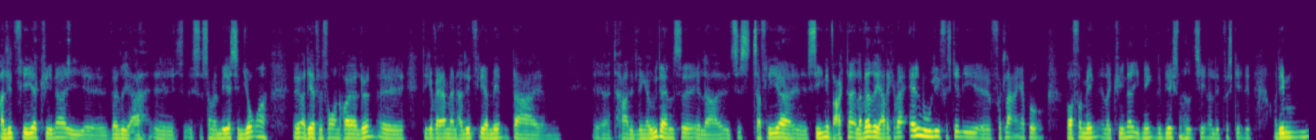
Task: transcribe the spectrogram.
har lidt flere kvinder i, øh, hvad ved jeg, øh, som er mere seniorer, øh, og derfor får en højere løn. Øh, det kan være, at man har lidt flere mænd, der... Øh, øh, har lidt længere uddannelse, eller tager flere øh, sene vagter, eller hvad ved jeg. Der kan være alle mulige forskellige øh, forklaringer på, hvorfor mænd eller kvinder i den enkelte virksomhed tjener lidt forskelligt. Og det er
